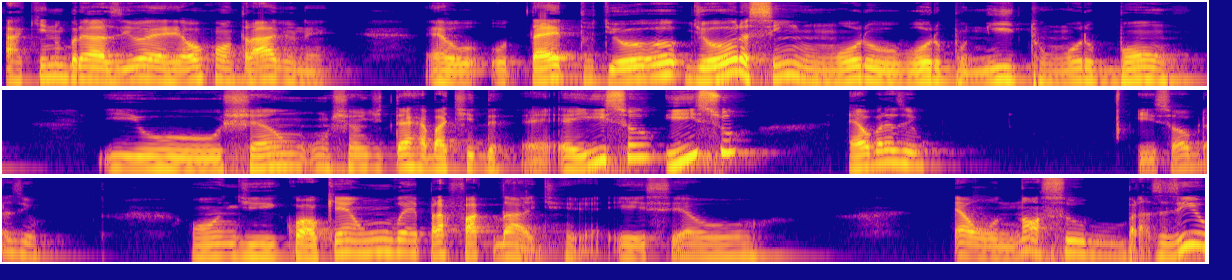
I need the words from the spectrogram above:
Aqui no Brasil é ao contrário, né? É o, o teto de ouro, de ouro, assim, um ouro, ouro bonito, um ouro bom e o chão, um chão de terra batida. É, é isso, isso é o Brasil. Isso é o Brasil. Onde qualquer um vai para a faculdade. Esse é o é o nosso Brasil.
